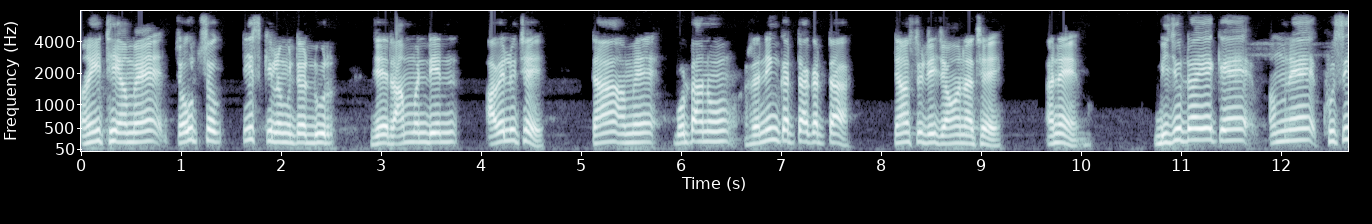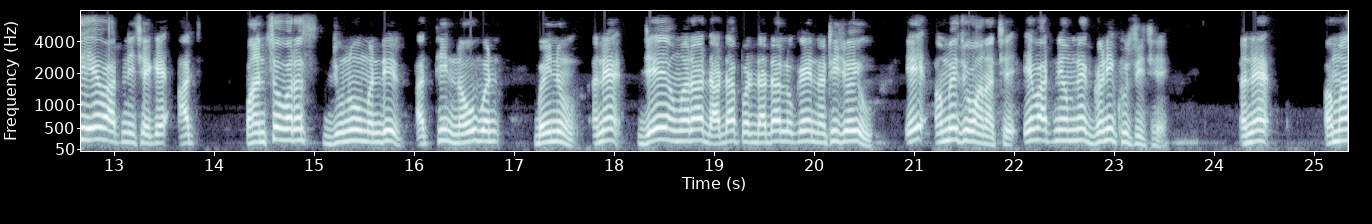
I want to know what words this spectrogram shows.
અહીંથી અમે ચૌદસો ત્રીસ કિલોમીટર દૂર જે રામ મંદિર આવેલું છે, ત્યાં અમે પોતાનું રનિંગ કરતાં કરતાં ત્યાં સુધી જવાના છે. અને બીજું તો એ કે અમને ખુશી એ વાતની છે કે આજ પાંચસો વર્ષ જૂનું મંદિર આજથી નવું બન, બન્યું અને જે અમારા દાદા પરદાદા લોકોએ નથી જોયું, એ અમે જોવાના છે. એ વાતની અમને ઘણી ખુશી છે. અને અમે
